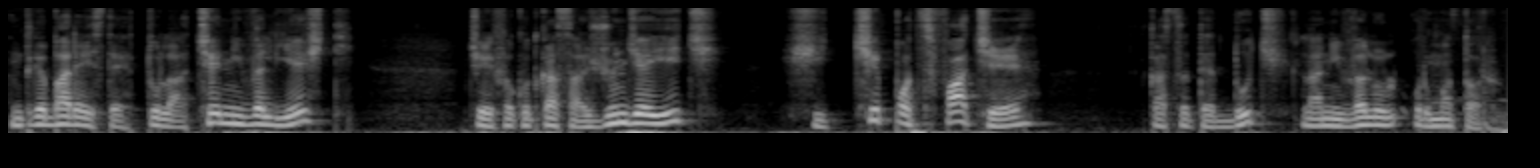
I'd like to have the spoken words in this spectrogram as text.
Întrebarea este, tu la ce nivel ești, ce ai făcut ca să ajungi aici și ce poți face ca să te duci la nivelul următor.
